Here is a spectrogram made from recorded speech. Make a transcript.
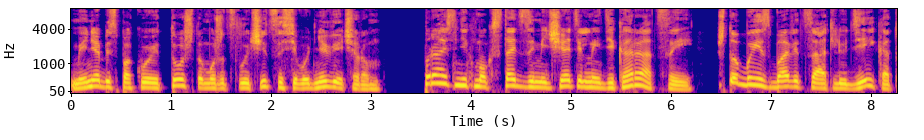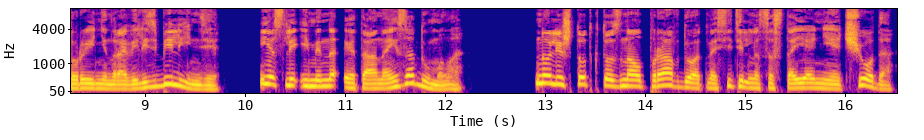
«Меня беспокоит то, что может случиться сегодня вечером». Праздник мог стать замечательной декорацией, чтобы избавиться от людей, которые не нравились Белинде, если именно это она и задумала но лишь тот, кто знал правду относительно состояния чуда,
